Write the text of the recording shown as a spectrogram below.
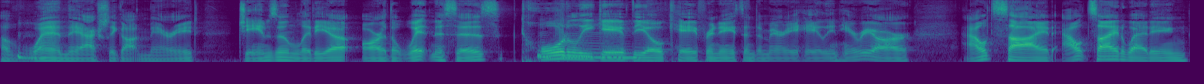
of Mm-hmm. when they actually got married. James and Lydia are the witnesses. Totally Mm-hmm. gave the okay for Nathan to marry Haley. And here we are outside, outside wedding.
